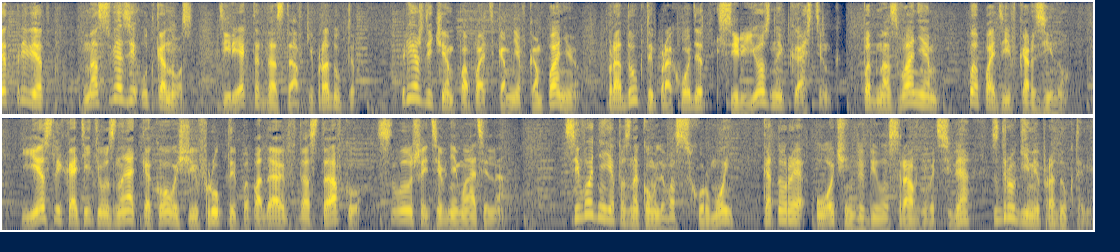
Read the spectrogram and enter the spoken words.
Привет-привет! На связи Утконос, директор доставки продуктов. Прежде чем попасть ко мне в компанию, продукты проходят серьезный кастинг под названием «Попади в корзину». Если хотите узнать, как овощи и фрукты попадают в доставку, слушайте внимательно. Сегодня я познакомлю вас с хурмой, которая очень любила сравнивать себя с другими продуктами.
